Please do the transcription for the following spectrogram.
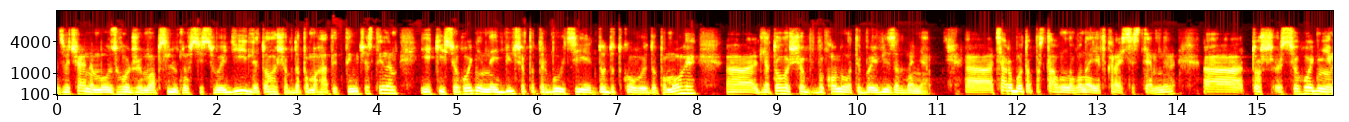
звичайно, ми узгоджуємо абсолютно всі свої дії для того, щоб допомагати тим частинам, які сьогодні найбільше потребують цієї додаткової допомоги для того, щоб виконувати бойові завдання. Ця робота поставлена, вона є вкрай системною. Тож сьогодні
